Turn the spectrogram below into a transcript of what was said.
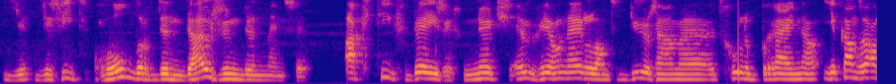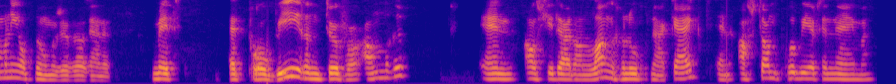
Je, je ziet honderden, duizenden mensen actief bezig. Nudge, MVO Nederland, duurzame, het groene brein. Nou, je kan ze allemaal niet opnoemen, zoveel zijn het. Met het proberen te veranderen. En als je daar dan lang genoeg naar kijkt en afstand probeert te nemen,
